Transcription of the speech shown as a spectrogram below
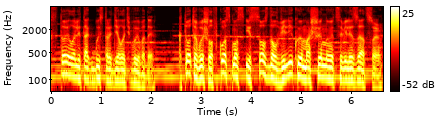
Стоило ли так быстро делать выводы? Кто-то вышел в космос и создал великую машинную цивилизацию,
